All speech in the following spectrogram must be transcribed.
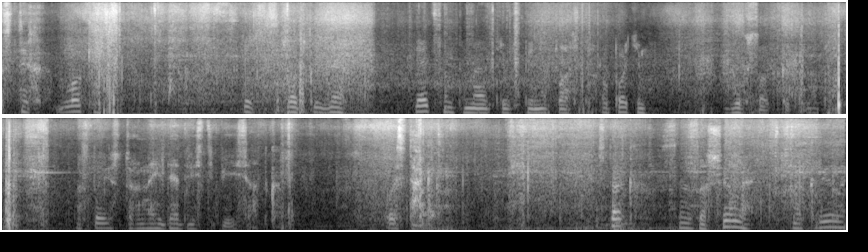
з тих блоків. Тут спочатку йде 5 см пінопласту, а потім 200 пінопласту. А з тої сторони йде 250. Ось так. Ось так. Все зашили, закрили.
